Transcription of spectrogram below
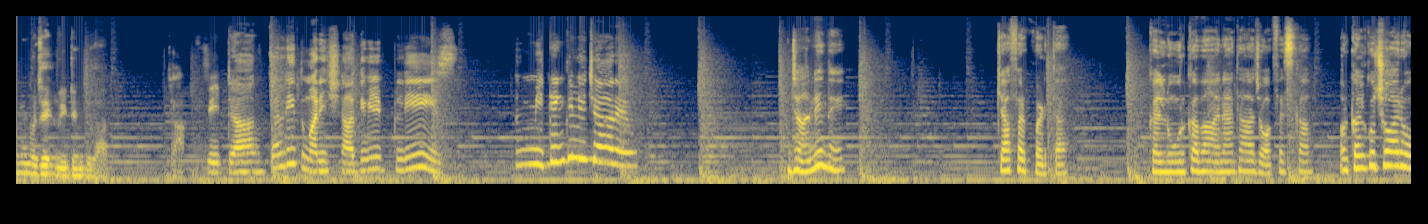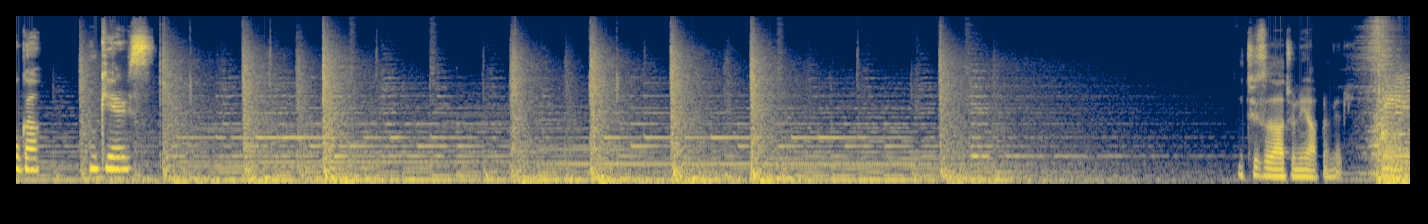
मुझे एक मीटिंग बुला। बेटा कल ही तुम्हारी शादी है प्लीज़ तुम मीटिंग के लिए जा रहे हो। जाने दें। क्या फ़र्क पड़ता? कल नूर का बहाना था आज ऑफ़िस का और कल कुछ और होगा। Who cares? अच्छी सजा चुनी आपने मेरी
